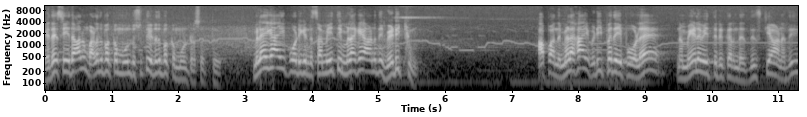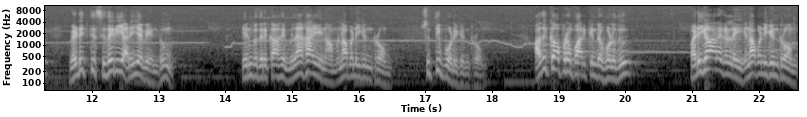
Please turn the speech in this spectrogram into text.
எதை செய்தாலும் வலது பக்கம் மூன்று சுத்து இடது பக்கம் மூன்று சுத்து. மிளகாய் போடுகின்ற சமயத்தில் மிளகாயானது வெடிக்கும். அப்போ அந்த மிளகாய் வெடிப்பதை போல நம் மேலே வைத்திருக்கிற அந்த திருஷ்டியானது வெடித்து சிதறி அழிய வேண்டும். என்பதற்காக மிளகாயை நாம் என்ன பண்ணுகின்றோம்? சுத்தி போடுகின்றோம். அதுக்கப்புறம் பார்க்கின்ற பொழுது படிகாரங்களை என்ன பண்ணுகின்றோம்?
